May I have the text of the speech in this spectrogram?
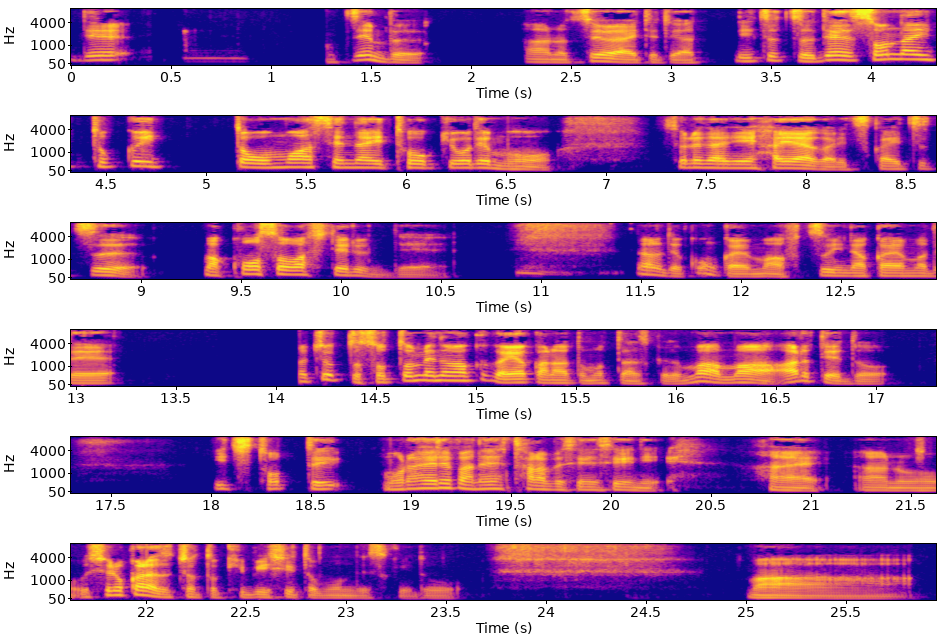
で、全部、あの、強い相手とやりつつ、で、そんなに得意と思わせない東京でも、それなりに早上がり使いつつ、まあ、構想はしてるんで、なので今回まあ普通に中山で、ちょっと外目の枠が嫌かなと思ったんですけど、まあまあある程度位置取ってもらえればね、田辺先生に。はい。あの、後ろからだとちょっと厳しいと思うんですけど、まあ、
